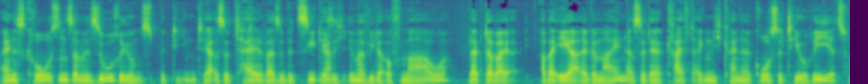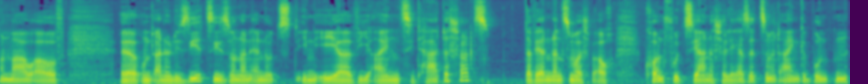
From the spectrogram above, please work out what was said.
eines großen Sammelsuriums bedient. Ja, also teilweise bezieht ja. er sich immer wieder auf Mao, bleibt dabei aber eher allgemein. Also der greift eigentlich keine große Theorie jetzt von Mao auf äh, und analysiert sie, sondern er nutzt ihn eher wie einen Zitateschatz. Da werden dann zum Beispiel auch konfuzianische Lehrsätze mit eingebunden.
